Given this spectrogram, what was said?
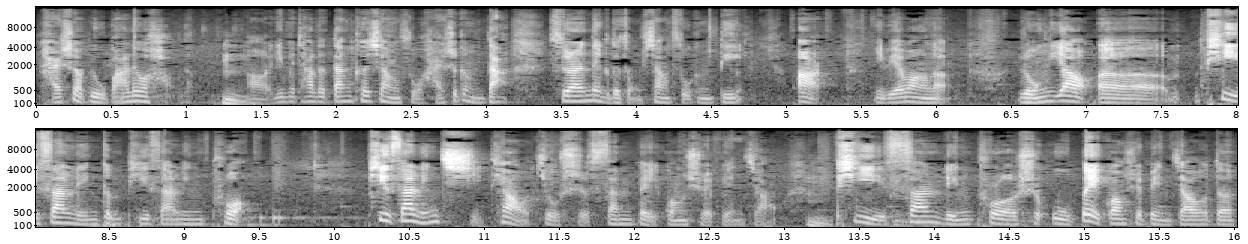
还是要比五八六好的，嗯啊，因为它的单颗像素还是更大，虽然那个的总像素更低。二，你别忘了，荣耀呃 P 三零跟 P 三零 Pro，P 三零起跳就是三倍光学变焦，P 三零 Pro 是五倍光学变焦的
